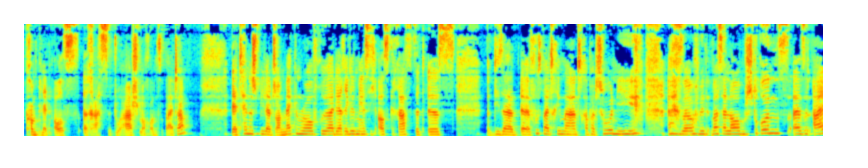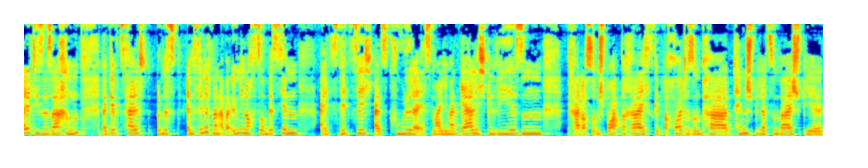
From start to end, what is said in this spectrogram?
komplett ausrastet, du Arschloch und so weiter. Der Tennisspieler John McEnroe früher, der regelmäßig ausgerastet ist. Dieser äh, Fußballtrainer Trapattoni, also mit was erlauben Strunz, also all diese Sachen. Da gibt's halt, und das empfindet man aber irgendwie noch so ein bisschen als witzig, als cool. Da ist mal jemand ehrlich gewesen, gerade auch so im Sportbereich. Es gibt auch heute so ein paar Tennisspieler zum Beispiel.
